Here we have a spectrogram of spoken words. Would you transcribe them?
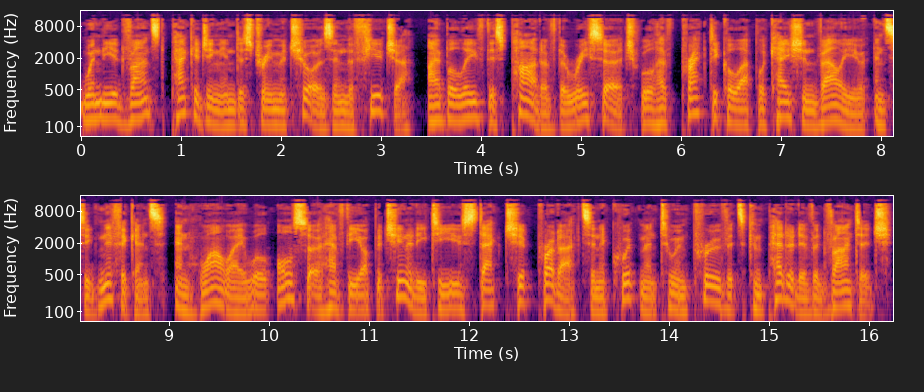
When the advanced packaging industry matures in the future, I believe this part of the research will have practical application value and significance, and Huawei will also have the opportunity to use stacked chip products and equipment to improve its competitive advantage.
